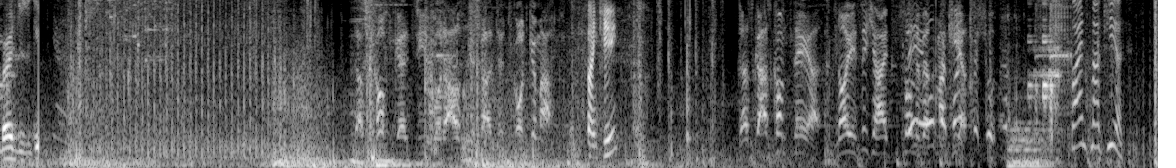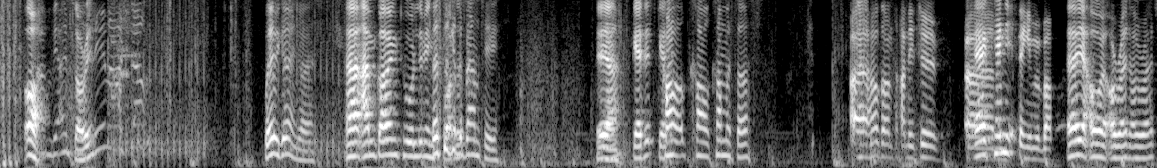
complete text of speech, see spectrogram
Das Gut gemacht. Thank you. Das Gas kommt näher. Neue Sicherheitszone wird markiert. Feind markiert. Oh, sorry. Where are we going, guys? Uh, I'm going to living Let's go get the bounty. Yeah, yeah, get it, get it. Carl, Carl, come with us. Uh, hold on. I need to. Um, Uh, can you- Thingy about. Uh, yeah, all, all right, all right.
